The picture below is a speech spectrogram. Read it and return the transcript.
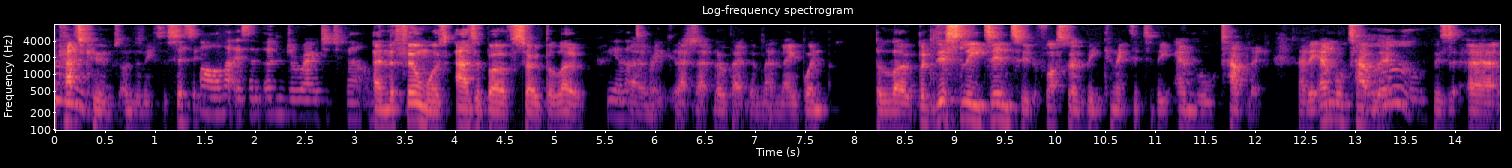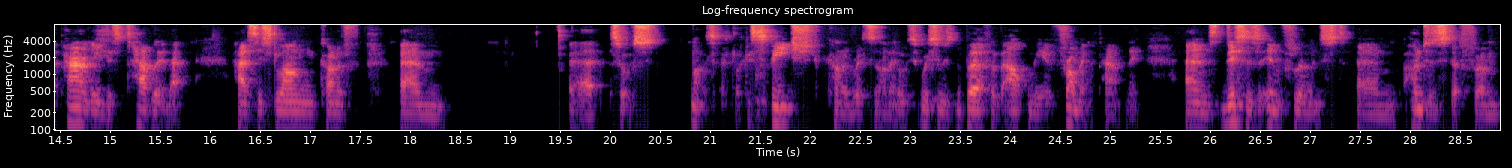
Oh. catacombs underneath the city. Oh, that is an underrated film. And the film was as above, so below. yeah, that's um, pretty good. That, that about them, and they went below. But this leads into the philosopher being connected to the Emerald Tablet. Now, the Emerald Tablet Oh. was uh, apparently this tablet that has this long kind of um, uh, sort of s- like a speech kind of written on it, which, which was the birth of alchemy from it apparently. And this has influenced um, hundreds of stuff from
